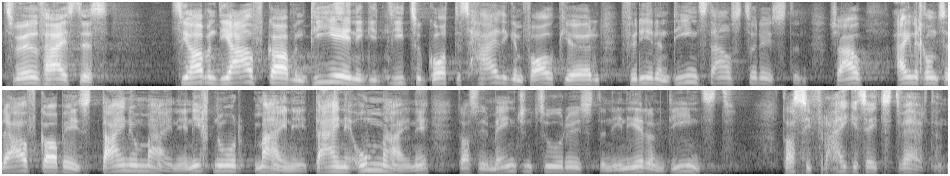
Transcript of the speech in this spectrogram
12 heißt es, Sie haben die Aufgaben, diejenigen, die zu Gottes heiligem Volk gehören, für ihren Dienst auszurüsten. Schau, eigentlich unsere Aufgabe ist, deine und meine, nicht nur meine, deine und meine, dass wir Menschen zurüsten in ihrem Dienst, dass sie freigesetzt werden.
